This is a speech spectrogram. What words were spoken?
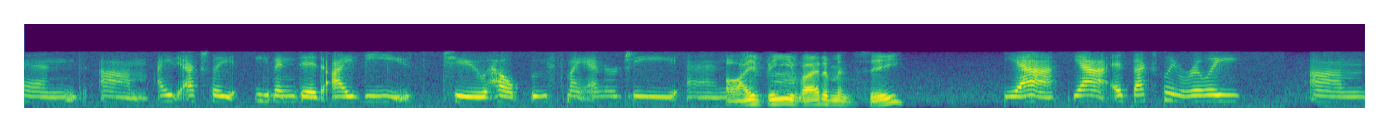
and um I actually even did IVs to help boost my energy and IV vitamin C. yeah, yeah, it's actually really um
